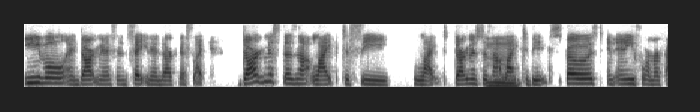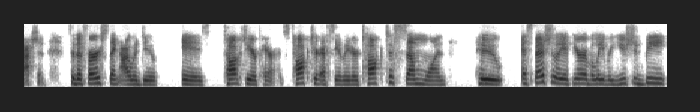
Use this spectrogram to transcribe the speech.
evil and darkness and Satan and darkness. Like, darkness does not like to see light, darkness does not Mm. like to be exposed in any form or fashion. So, the first thing I would do is talk to your parents, talk to your FCA leader, talk to someone who, especially if you're a believer, you should be.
